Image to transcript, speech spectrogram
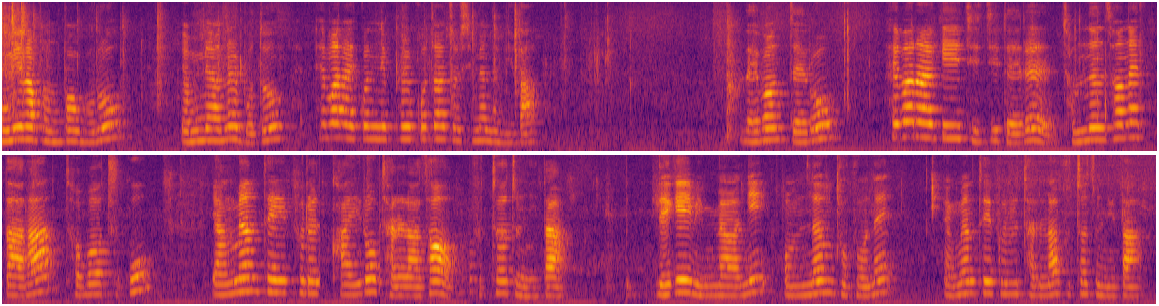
동일한 방법으로 옆면을 모두 해바라기 꽃잎을 꽂아주시면 됩니다. 네 번째로 해바라기 지지대를 접는 선에 따라 접어주고 양면 테이프를 가위로 잘라서 붙여줍니다. 4개의 밑면이 없는 부분에 양면 테이프를 잘라 붙여줍니다.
